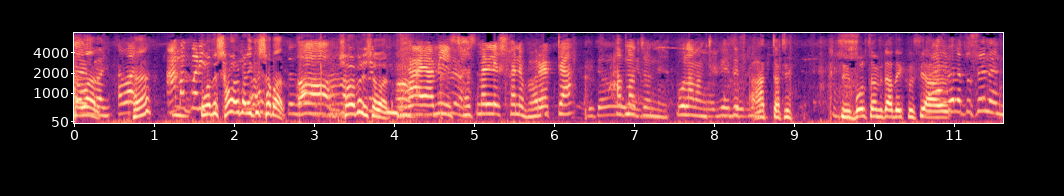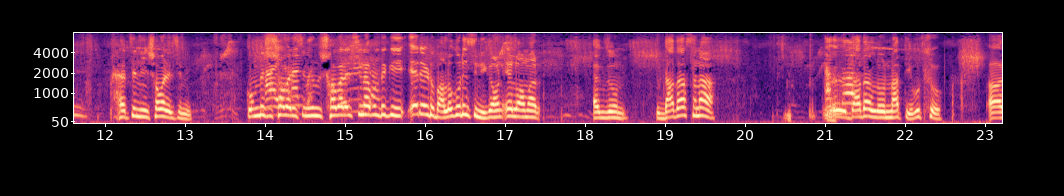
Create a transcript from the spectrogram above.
সবার হ্যাঁ? তোমাদের সবার বাড়ি কি সবার? সবার বাড়ি সবার? হ্যাঁ আমি সসমাল লেকশনে ভরে একটা আপনার জন্য পোলা মাংস আচ্ছা ঠিক। তুমি বলছো আমি তাদের খুশি আর হ্যাঁ চিনি সবারই চিনি। কম বেশি সবারই চিনি কিন্তু সবারই চিনা বলতে কি এর একটু ভালো করে চিনি কারণ এলো আমার একজন দাদা আছে না এ, দাদার লো নাতি বুঝছ? আর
